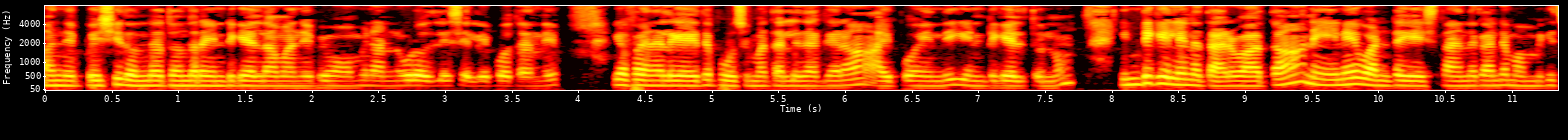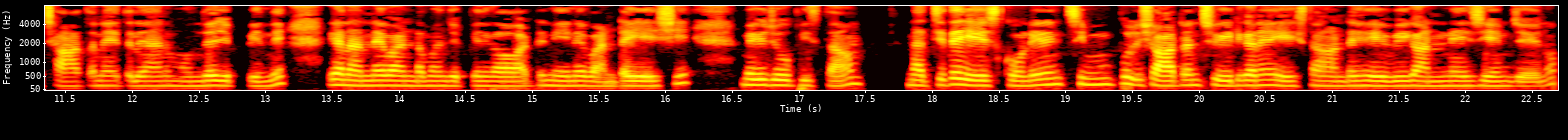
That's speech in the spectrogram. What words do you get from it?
అని చెప్పేసి తొందర తొందర ఇంటికి వెళ్దాం అని చెప్పి మా మమ్మీ నన్ను కూడా వదిలేసి వెళ్ళిపోతుంది. ఇక ఫైనల్గా అయితే పోచమ్మ తల్లి దగ్గర అయిపోయింది ఇంటికి వెళ్తున్నాం. ఇంటికి వెళ్ళిన తర్వాత నేనే వంట చేస్తాను ఎందుకంటే మమ్మీకి చాతనైతలే అని ముందే చెప్పింది. ఇక నన్నే వండమని చెప్పింది కాబట్టి నేనే వంట చేసి మీకు చూపిస్తాను నచ్చితే చేసుకోండి. నేను సింపుల్ షార్ట్ అండ్ స్వీట్గానే చేస్తాను అంటే హెవీగా అన్ని వేసి ఏం చేయను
